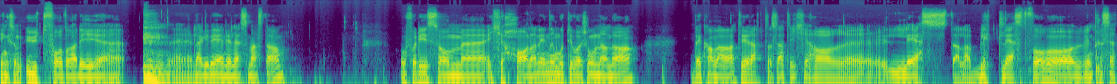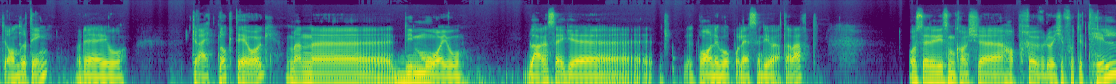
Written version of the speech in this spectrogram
ting som utfordrer de, eh, legge det inn i lesemester. Og for de som ikke har den indre motivasjonen ennå, det kan være at de rett og slett ikke har eh, lest eller blitt lest for og er interessert i andre ting. Og det er jo greit nok, det òg, men eh, de må jo lære seg eh, et bra nivå på lesing, de òg, etter hvert. Og så er det de som kanskje har prøvd og ikke fått det til.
